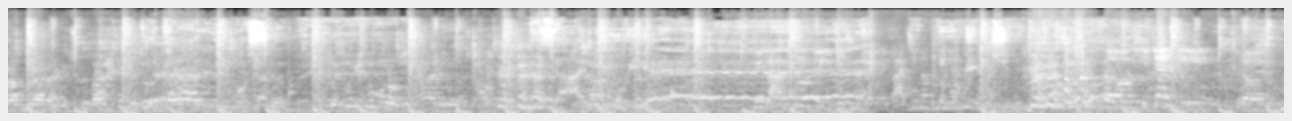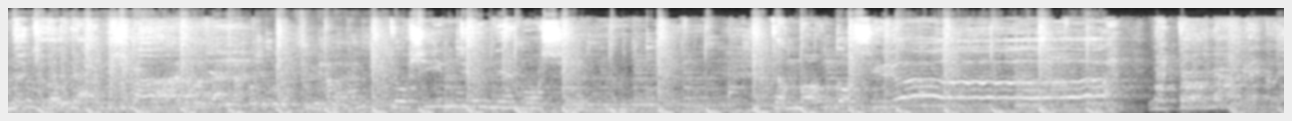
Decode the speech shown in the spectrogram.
불안불안하게 출발했는데 이제 소리 소문 없이 사라지는 것처럼 그 이게 진짜 오늘 마지막 지금부터 시작인 그런 아버지 안 보실 것 같습니다만 또 힘든 내 모습 더 먼 곳으로 나 떠나갈 거야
